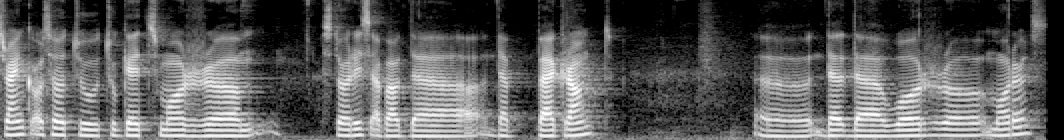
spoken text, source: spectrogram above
trying also to to get more um, stories about the the background uh, the the war uh, morals,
